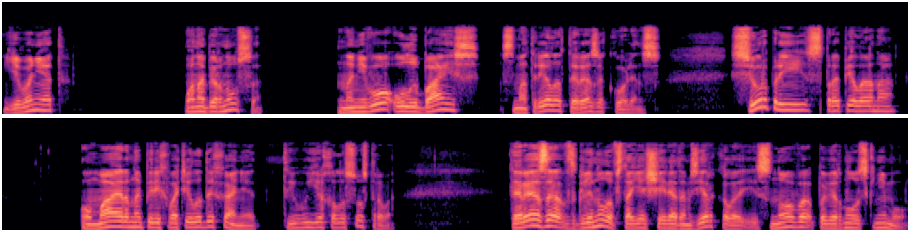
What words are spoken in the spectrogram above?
«Его нет». Он обернулся. На него, улыбаясь, смотрела Тереза Коллинз. «Сюрприз!» — пропела она. У Майерна перехватило дыхание. «Ты уехала с острова?» Тереза взглянула в стоящее рядом зеркало и снова повернулась к нему.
